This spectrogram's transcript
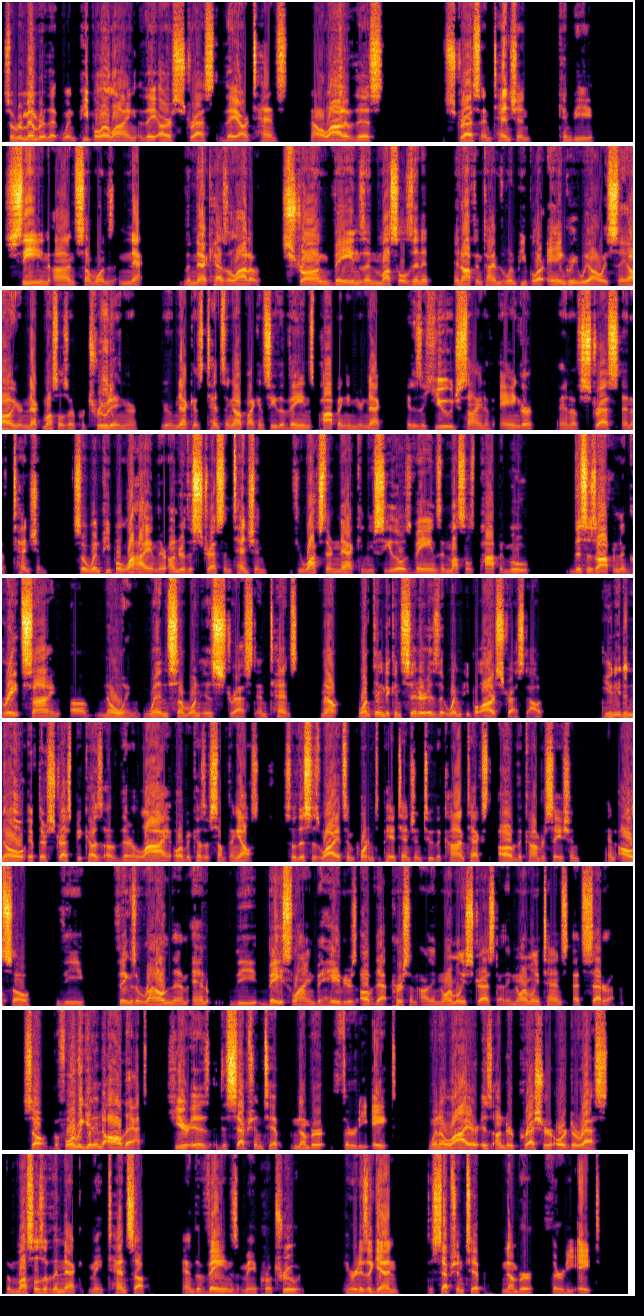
So remember that when people are lying, they are stressed, they are tense. Now a lot of this stress and tension can be seen on someone's neck. The neck has a lot of strong veins and muscles in it. And oftentimes when people are angry, we always say, oh, your neck muscles are protruding or your neck is tensing up. I can see the veins popping in your neck. It is a huge sign of anger and of stress and of tension. So when people lie and they're under the stress and tension, if you watch their neck and you see those veins and muscles pop and move, this is often a great sign of knowing when someone is stressed and tense. Now, one thing to consider is that when people are stressed out, you need to know if they're stressed because of their lie or because of something else. So this is why it's important to pay attention to the context of the conversation and also the things around them and the baseline behaviors of that person. Are they normally stressed? Are they normally tense? Etc. So before we get into all that, here is deception tip number 38. When a liar is under pressure or duress, the muscles of the neck may tense up and the veins may protrude. Here it is again, deception tip number 38.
